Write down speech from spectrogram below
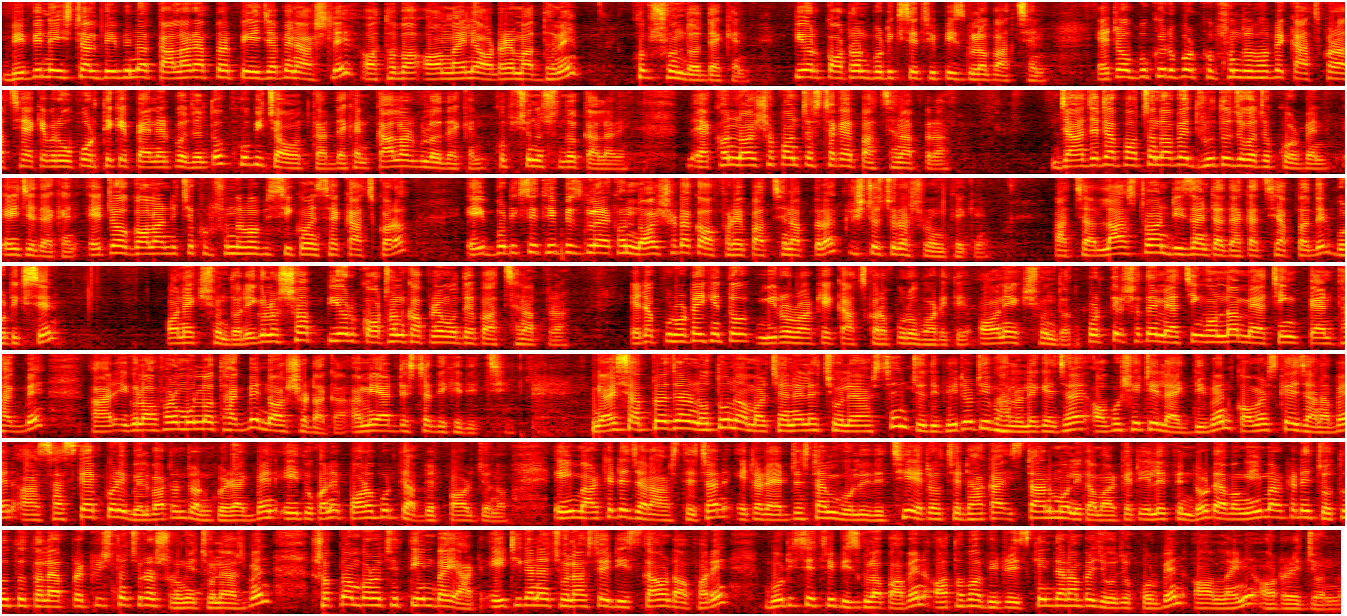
বিভিন্ন স্টাইল বিভিন্ন কালার আপনারা পেয়ে যাবেন আসলে, অথবা অনলাইনে অর্ডারের মাধ্যমে। খুব সুন্দর দেখেন পিওর কটন বুটিক্সের থ্রি পিসগুলো পাচ্ছেন। এটাও বুকের উপর খুব সুন্দরভাবে কাজ করা আছে, একেবারে উপর থেকে প্যানের পর্যন্ত। খুবই চমৎকার, দেখেন কালারগুলো দেখেন, খুব সুন্দর সুন্দর কালারে এখন নয়শো পঞ্চাশ টাকায় পাচ্ছেন আপনারা। যা যেটা পছন্দ হবে দ্রুত যোগাযোগ করবেন। এই যে দেখেন, এটাও গলার নিচে খুব সুন্দরভাবে সিকোয়েন্সে কাজ করা। এই বুটিক্সের থ্রি পিসগুলো এখন নয়শো টাকা অফারে পাচ্ছেন আপনারা কৃষ্ণচূড়া শোরুম থেকে। আচ্ছা লাস্ট ওয়ান ডিজাইনটা দেখাচ্ছি আপনাদের বুটিক্সের অনেক সুন্দর। এগুলো সব পিওর কটন কাপড়ের মধ্যে পাচ্ছেন আপনারা। এটা পুরোটাই কিন্তু মিরর ওয়ার্কে কাজ করা পুরো বডিতে অনেক সুন্দর। প্রত্যেকের সাথে ম্যাচিং অন্য ম্যাচিং প্যান্ট থাকবে। আর এগুলো অফার মূল্য থাকবে নয়শো টাকা। আমি অ্যাড্রেসটা দেখিয়ে দিচ্ছি। গাইস আপনারা যারা নতুন আমার চ্যানেলে চলে আসছেন, যদি ভিডিওটি ভালো লেগে যায়, অবশ্যই এটি লাইক দিবেন কমেন্টসকে জানাবেন, আর সাবস্ক্রাইব করে বেল বাটন অন করে রাখবেন এই দোকানে পরবর্তী আপডেট পাওয়ার জন্য। এই মার্কেটে যারা আসতে চান, এটার অ্যাড্রেসটা আমি বলে দিচ্ছি, এটা হচ্ছে Dhaka star Mallika market elephant road এবং এই মার্কেটের চতুর্থ তলায় আপনার কৃষ্ণচূড়া শোরুমে চলে আসবেন। শপ নম্বর হচ্ছে তিন বাই আট। এই ঠিকানায় চলে আসলে ডিসকাউন্ট অফারে বুটিসি থ্রি পিসগুলো পাবেন, অথবা ভিডিও স্ক্রিন নাম্বারে যোগাযোগ করবেন অনলাইনে অর্ডারের জন্য।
